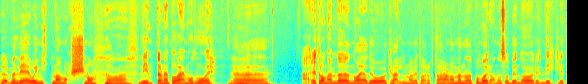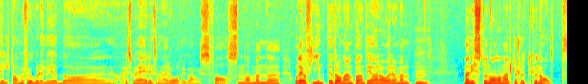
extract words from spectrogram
Eh, Men vi er jo i midten av mars nå, og vinteren er på vei mot vår. Eh, Her i Trondheim, det, nå er det jo kvelden når vi tar opp det her, da, men eh, på morgenen så begynner det å liksom virkelig tilta med fuglelyd, og eh, liksom er i liksom den overgangsfasen. Da, men, eh, og det er jo fint i Trondheim på den tida her av året, men, men hvis du nå sånn helt til slutt kunne valgt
